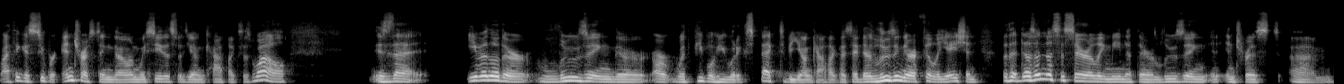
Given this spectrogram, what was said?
i think is super interesting though and we see this with young catholics as well is that even though they're losing their or with people who you would expect to be young Catholic, I say they're losing their affiliation, but that doesn't necessarily mean that they're losing an interest um,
